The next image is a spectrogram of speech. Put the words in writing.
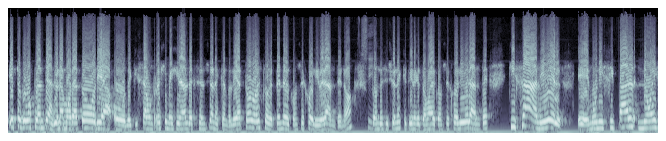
esto que vos planteas de una moratoria o de quizá un régimen general de exenciones, que en realidad todo esto depende del Consejo Deliberante, ¿no? Son decisiones que tiene que tomar el Consejo Deliberante. Quizá a nivel eh, municipal no es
